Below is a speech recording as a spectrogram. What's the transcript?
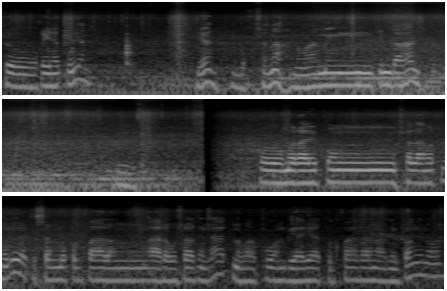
So, okay na po yan. Yan, buksan na ng aming tindahan. Hmm. So marami pong salamat muli at isang mapagpalang araw sa ating lahat. Nawa po ang biyaya at pagpala natin Panginoon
